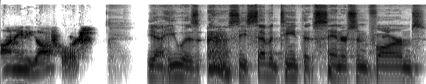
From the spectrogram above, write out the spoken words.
on any golf course. Yeah, he was see 17th at Sanderson Farms,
